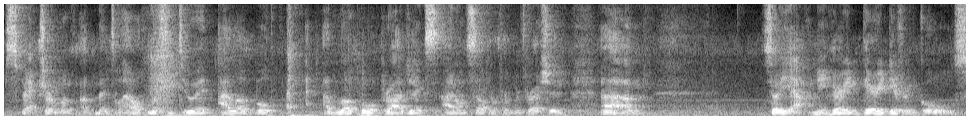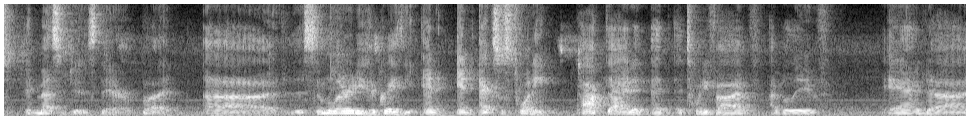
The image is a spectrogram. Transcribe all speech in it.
spectrum of, of mental health listen to it. I love both. I love both projects. I don't suffer from depression. Um, so yeah, I mean, very very different goals and messages there, but uh, the similarities are crazy. And and X was twenty. Pac died at, at, at twenty five, I believe. And uh,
